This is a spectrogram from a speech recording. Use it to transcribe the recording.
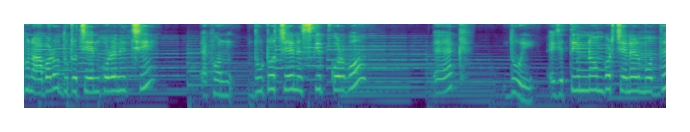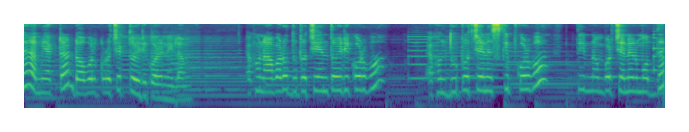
এখন আবারও দুটো চেন করে নিচ্ছি। এখন দুটো চেন স্কিপ করব। এক, দুই। এই যে তিন নম্বর চেনের মধ্যে আমি একটা ডবল ক্রোচেট তৈরি করে নিলাম। এখন আবারও দুটো চেন তৈরি করব। এখন দুটো চেন স্কিপ করব। তিন নম্বর চেনের মধ্যে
